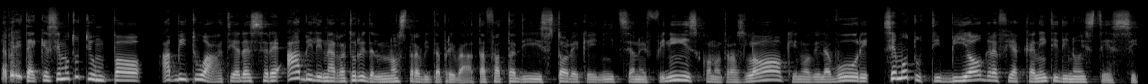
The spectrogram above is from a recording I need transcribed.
La verità è che siamo tutti un po' abituati ad essere abili narratori della nostra vita privata, fatta di storie che iniziano e finiscono, traslochi, nuovi lavori. Siamo tutti biografi accaniti di noi stessi.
